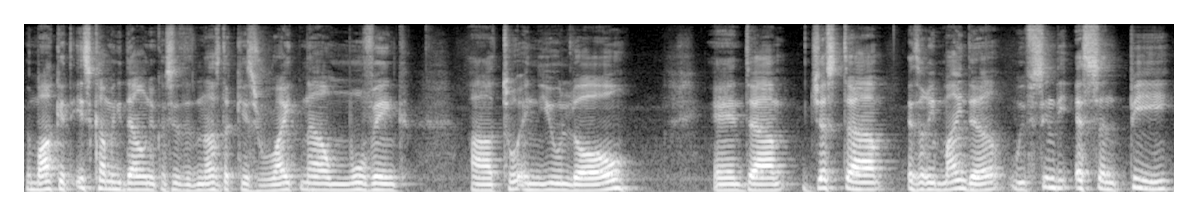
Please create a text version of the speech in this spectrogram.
The market is coming down. You can see that the Nasdaq is right now moving uh, to a new low. And um, just uh, as a reminder, we've seen the S&P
